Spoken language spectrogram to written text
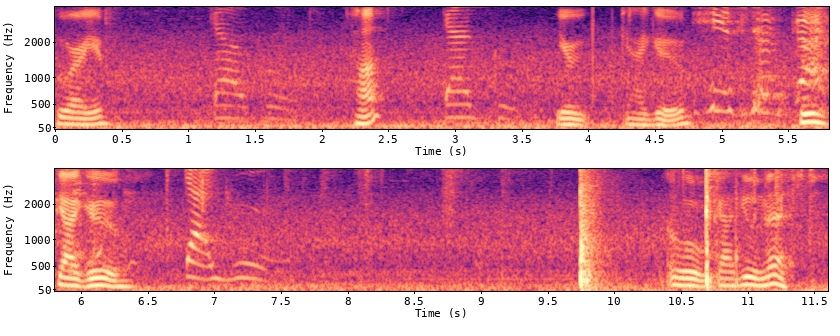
Who are you? Gagu. Huh? Gagu. You're Gagu. He's Gagu. Who's Gagu? Gagu. Oh, Gagu missed.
